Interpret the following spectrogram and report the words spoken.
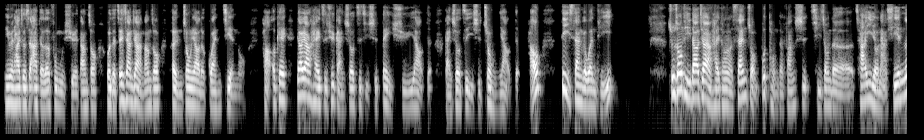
因为它就是阿德勒父母学当中或者正向教养当中很重要的关键哦。好，OK，要让孩子去感受自己是被需要的，感受自己是重要的。好，第三个问题。书中提到教养孩童有三种不同的方式，其中的差异有哪些呢？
